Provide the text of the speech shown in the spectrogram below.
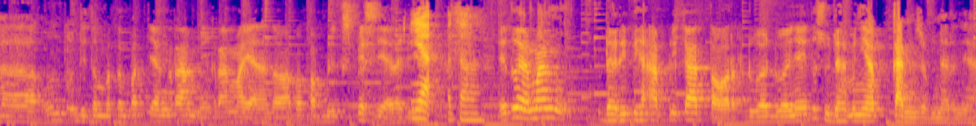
Eh, untuk di tempat-tempat yang ramai keramaian atau apa public space ya tadi ya betul itu emang dari pihak aplikator dua-duanya itu sudah menyiapkan sebenarnya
